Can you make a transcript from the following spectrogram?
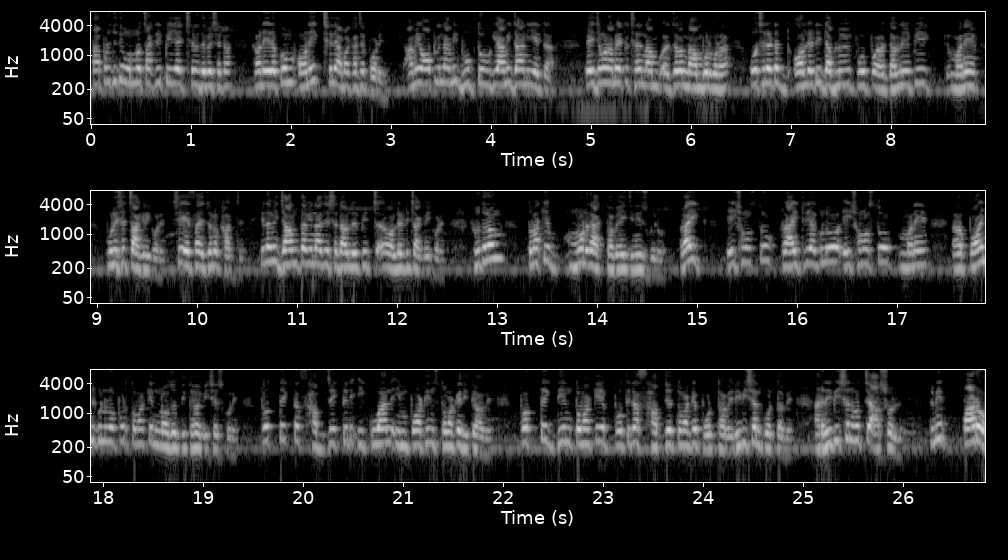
তারপর যদি অন্য চাকরি পেয়ে যায়, ছেড়ে দেবে সেটা। কারণ এরকম অনেক ছেলে আমার কাছে পড়ে। আমি অফলাইনে আমি ভুক্তভোগী, আমি জানি এটা। এই যেমন আমি একটা ছেলের নাম যেমন নাম বলব না, ও ছেলেটা অলরেডি ডাব্লিউ ডাব্লিউপি মানে পুলিশের চাকরি করে। সে এসআই জন্য খাটছে। কিন্তু আমি জানতামই না যে সে ডাব্লিউপি অলরেডি চাকরি করে। সুতরাং তোমাকে মনে রাখতে হবে এই জিনিসগুলো। রাইট এই সমস্ত ক্রাইটেরিয়াগুলো এই সমস্ত মানে পয়েন্টগুলোর ওপর তোমাকে নজর দিতে হবে বিশেষ করে। প্রত্যেকটা সাবজেক্টের ইকুয়াল ইম্পর্টেন্স তোমাকে দিতে হবে। প্রত্যেক দিন তোমাকে প্রতিটা সাবজেক্ট তোমাকে পড়তে হবে রিভিশন করতে হবে। আর রিভিশন হচ্ছে আসল। তুমি পারো,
